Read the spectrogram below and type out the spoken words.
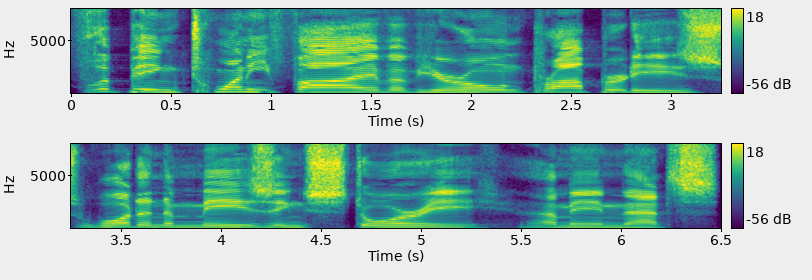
flipping 25 of your own properties. What an amazing story. I mean, that's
